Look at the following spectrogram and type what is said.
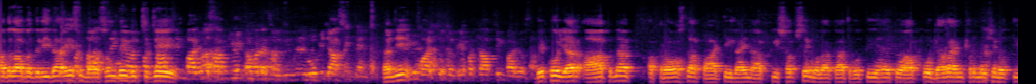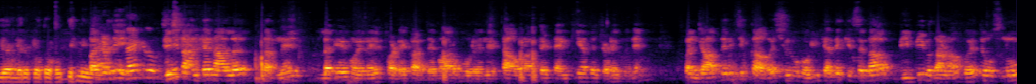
ਅਦਲਾ ਬਦਲੀ ਦਾ ਇਸ ਮੌਸਮ ਦੇ ਵਿੱਚ ਜੇ बाजवा साहब की भी खबर है सर वो भी जा सकते हैं ਹਾਂਜੀ ये भी बात तो चल रही है प्रताप सिंह बाजवा साहब देखो यार आप ना अक्रॉस द पार्टी लाइन आपकी सबसे मुलाकात होती है तो आपको ज्यादा इन्फॉर्मेशन होती है मेरे को तो होती नहीं है ਬਗੜ ਜੀ ਜਿਸ ਢੰਗ ਦੇ ਨਾਲ ਧਰਨੇ ਲੱਗੇ ਹੋਏ ਨੇ ਤੁਹਾਡੇ ਘਰ ਦੇ ਬਾਹਰ ਹੋ ਰਹੇ ਨੇ ਟਾਵਰਾਂ ਤੇ ਟੈਂਕੀਆਂ ਤੇ ਚੜੇ ਹੋਏ ਨੇ ਪੰਜਾਬ ਦੇ ਵਿੱਚ ਇੱਕ ਕਹਾਵਤ ਸ਼ੁਰੂ ਹੋ ਗਈ ਕਹਿੰਦੇ ਕਿਸੇ ਦਾ ਬੀਪੀ ਵਧਾਣਾ ਹੋਏ ਤੇ ਉਸ ਨੂੰ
